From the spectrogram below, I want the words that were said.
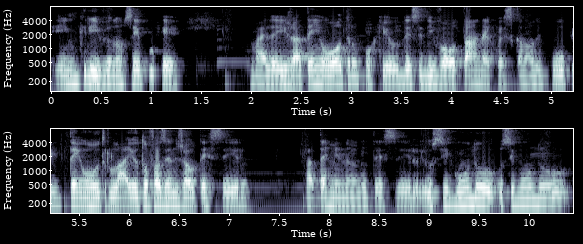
incrível. Não sei porquê. Mas aí já tem outro, porque eu decidi voltar, né, com esse canal de Poop. Tem outro lá e eu tô fazendo já o terceiro. Tá terminando o terceiro. E o segundo, o segundo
